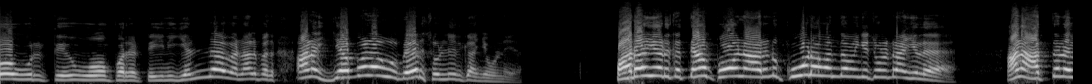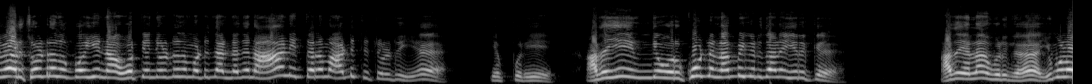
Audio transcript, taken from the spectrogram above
ஓ உருட்டு ஓ பரட்டு நீ என்ன வேணாலும் பேச. ஆனால் எவ்வளவு பேர் சொல்லியிருக்காங்க உன்னைய? படம் எடுக்கத்தான் போனாருன்னு கூட வந்தவங்க சொல்கிறாங்கல்ல ஆனால் அத்தனை பேர் சொல்கிறது போய் நான் ஒருத்தன் சொல்கிறது மட்டும்தான். என்னது? ஆணித்தரமாக அடித்து சொல்கிறியே எப்படி? அதையும் இங்கே ஒரு கூட்டம் நம்பிக்கிட்டு தானே இருக்குது அதையெல்லாம் விடுங்க. இவ்வளோ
